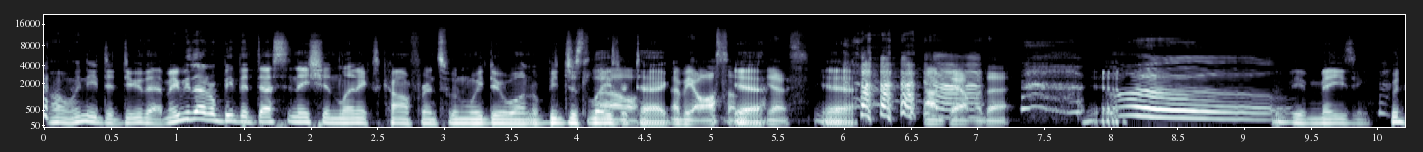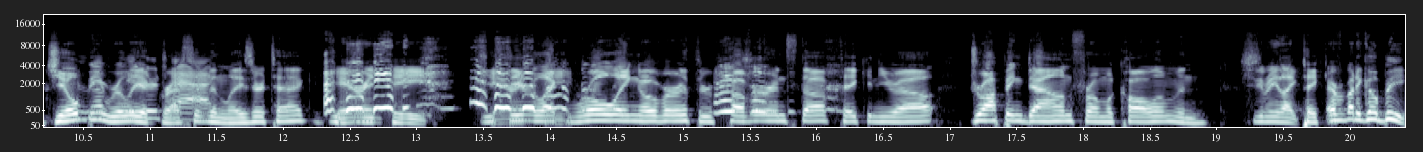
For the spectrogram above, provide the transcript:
Oh, we need to do that. Maybe that'll be the Destination Linux conference when we do one. It'll be just laser Oh, tag. That'd be awesome. Yeah. Yes, yeah, I'm down with that. Yeah. Ooh. it'd be amazing. Would Jill be really aggressive tag. in laser tag? Guaranteed. You see her like rolling over through cover and stuff, taking you out, dropping down from a column, and She's gonna be like, Take- everybody go B,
